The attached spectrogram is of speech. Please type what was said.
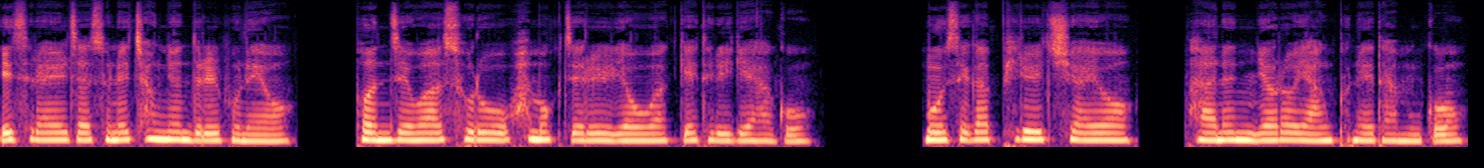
이스라엘 자손의 청년들을 보내어 번제와 소로 화목제를 여호와께 드리게 하고 모세가 피를 취하여 반은 여러 양푼에 담고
